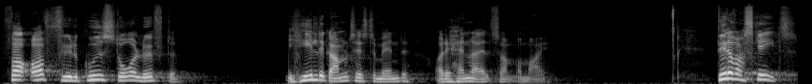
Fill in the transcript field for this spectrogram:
for at opfylde Guds store løfte i hele det gamle testamente, og det handler alt sammen om mig. Det, der var sket,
